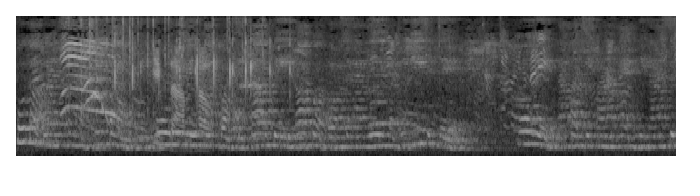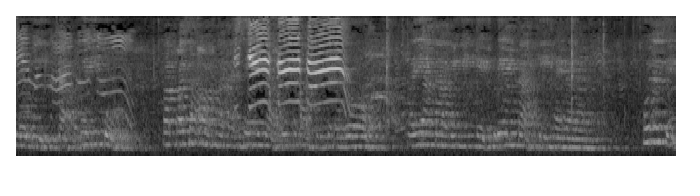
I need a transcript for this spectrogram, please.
ผู้ต่อไปในสนามที่แปดมีผู้ที่อายุต่ำกว่า19ปีรอบก่อนรองชนะเลิศแบบที่ 27ผู้เอกนาคาชิมะแอนพินาซูโรบิ จากประเทศญี่ปุ่นกับพัสออนคานาเช่จากเทศบาลพิษณุโลกและยาตาวินิเกตเรียงจากทีไทยแลนด์ผู้ตัดสิน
